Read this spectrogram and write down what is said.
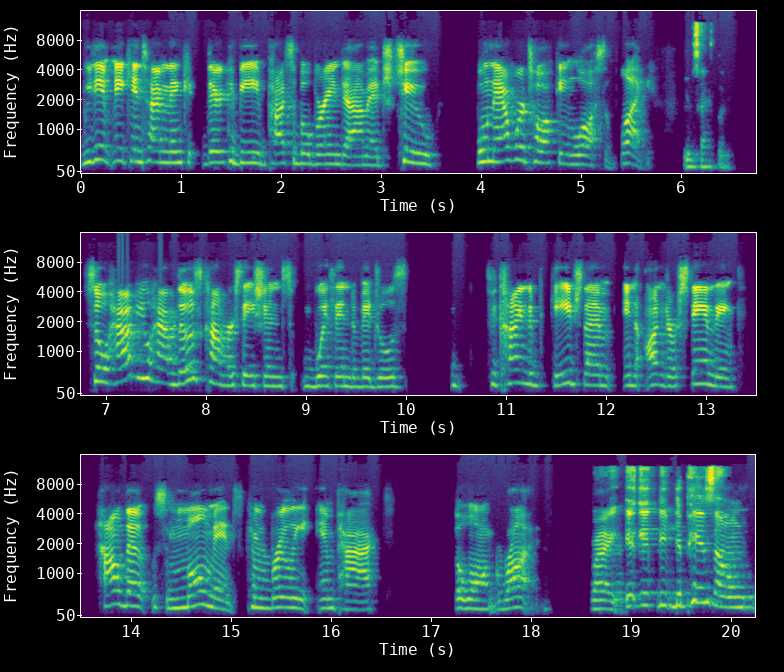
we didn't make in time, then there could be possible brain damage to, well, now we're talking loss of life. Exactly. So, how do you have those conversations with individuals to kind of gauge them in understanding how those moments can really impact the long run? Right. It, it, it, depends on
